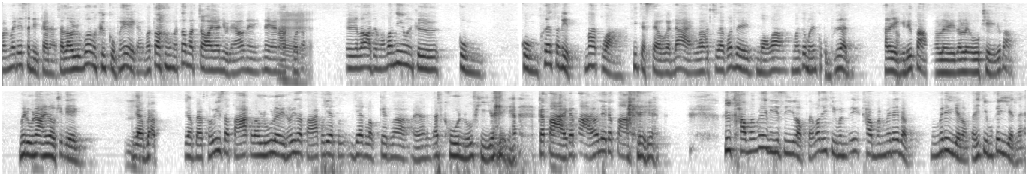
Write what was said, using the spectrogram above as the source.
มันไม่ได้สนิทกันอะแต่เรารู้ว่ามันคือกลุ่มพระเอกอะมันต้องมันต้องมาจอยกันอยู่แล้วในในอนาคตอะเออเราอาจจะมองว่านี่มันคือกลุ่มกลุ่มเพื่อนสนิทมากกว่าที่จะแซวกันได้ เราเราก็เลยมองว่ามันก็เหมือนกลุ่มเพื่อน อะไรอย่างนี้หรือเปล่าเราเลยเราเลยโอเคหรือเปล่า ไม่รู้นะที่เราคิดเองมอย่างแบบอย่างแบบโทนี่สตาร์กเรารู้เลยโทนี่สตาร์กเรียกเรียกร็อกเก็ตว่าไอ้นั้นแรคคูนหนูผีอะไรอย่างเงี้ยกระต่ายกระต่ายเขาเรียกกระต่ายอะไรอย่างเงี้ยคือคำมันไม่ได้ PC หรอกแต่ว่าที่จริงมันไอ้คำมันไม่ได้แบบ มันไม่ได้เหยียดหรอกแต่ที่จริงมันก็เหยียดแหละ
